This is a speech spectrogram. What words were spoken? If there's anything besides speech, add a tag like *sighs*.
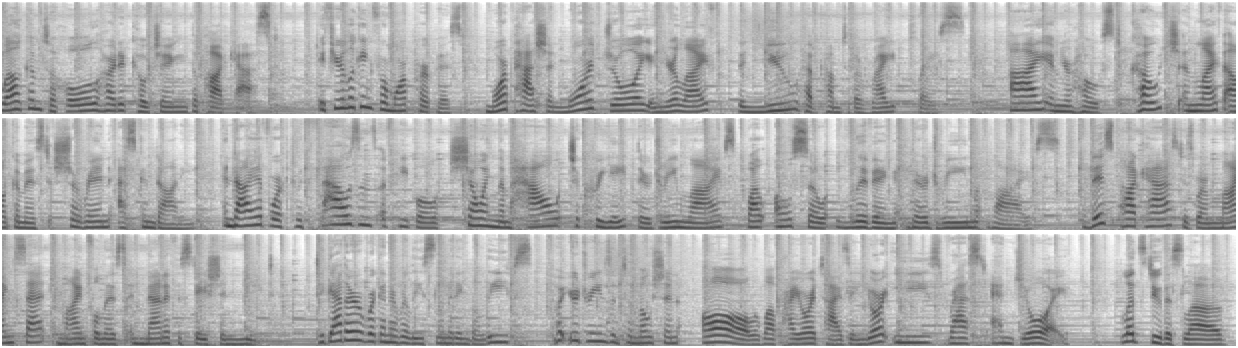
Welcome to Wholehearted Coaching, the podcast. If you're looking for more purpose, more passion, more joy in your life, then you have come to the right place. I am your host, coach, and life alchemist Shirin Eskandani, and I have worked with thousands of people showing them how to create their dream lives while also living their dream lives. This podcast is where mindset, mindfulness, and manifestation meet Together, we're going to release limiting beliefs, put your dreams into motion, all while prioritizing your ease, rest, and joy. Let's do this, love.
